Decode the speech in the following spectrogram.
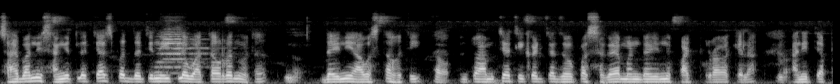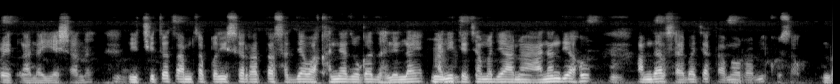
साहेबांनी सांगितलं त्याच पद्धतीने इथलं वातावरण होतं. दयनीय अवस्था होती हो. परंतु आमच्या तिकडच्या जवळपास सगळ्या मंडळींनी पाठपुरावा केला. आणि त्या प्रयत्नाला यश आलं. निश्चितच आमचा परिसर आता सध्या वाखाणण्याजोगा झालेला आहे हं. आणि त्याच्यामध्ये आम्ही आनंदी आहोत हं. आमदार साहेबाच्या कामावर आम्ही खुश आहोत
